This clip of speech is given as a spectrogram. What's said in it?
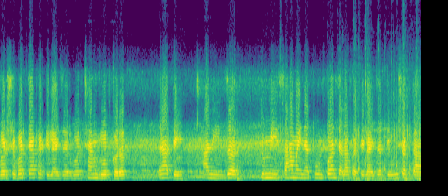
वर्षभर त्या फर्टिलायझरवर छान ग्रोथ करत राहते. आणि जर तुम्ही सहा महिन्यातून पण त्याला फर्टिलायझर देऊ शकता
